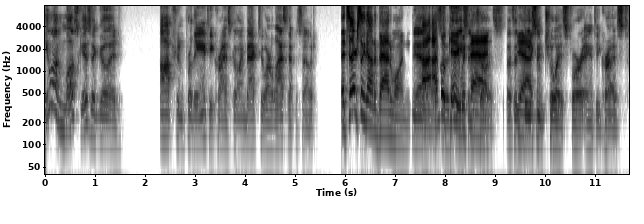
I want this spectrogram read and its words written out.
Elon Musk is a good option for the Antichrist, going back to our last episode. It's actually not a bad one. Yeah, Uh, I'm okay with that. choice. That's a Yeah. decent choice for Antichrist.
